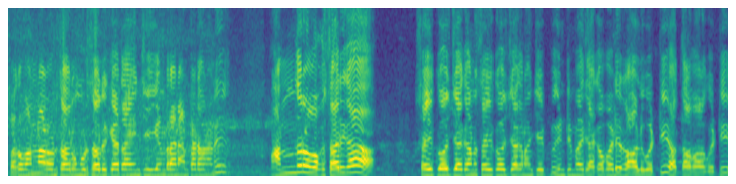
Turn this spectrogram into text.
సగమన్నా రెండు సార్లు మూడు సార్లు కేటాయించి ఈయనరాని అంటాడని అందరూ ఒకసారిగా సైకో జగన్ సైకో జగన్ అని చెప్పి ఇంటి మీద ఎగబడి రాళ్ళు కొట్టి అద్దాల వాళ్ళు కొట్టి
